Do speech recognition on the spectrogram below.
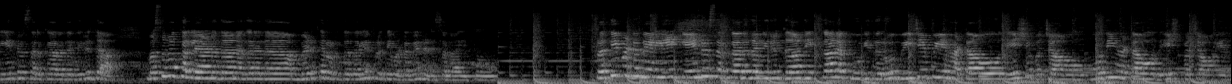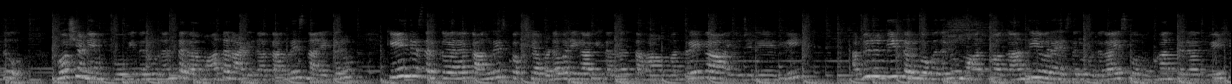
ಕೇಂದ್ರ ಸರ್ಕಾರದ ವಿರುದ್ಧ ಬಸವ ಕಲ್ಯಾಣದ ನಗರದ ಅಂಬೇಡ್ಕರ್ ವೃತ್ತದಲ್ಲಿ ಪ್ರತಿಭಟನೆ ನಡೆಸಲಾಯಿತು. ಪ್ರತಿಭಟನೆಯಲ್ಲಿ ಕೇಂದ್ರ ಸರ್ಕಾರದ ವಿರುದ್ಧ ಧಿಕ್ಕಾರ ಕೂಗಿದರು ಬಿಜೆಪಿ ಹಟಾವೋ ದೇಶ ಬಚಾವೋ, ಮೋದಿ ಹಟಾವೋ ದೇಶ ಬಚಾವೋ ಎಂದು ಘೋಷಣೆ ಕೂಗಿದರು ನಂತರ ಮಾತನಾಡಿದ ಕಾಂಗ್ರೆಸ್ ನಾಯಕರು, ಕೇಂದ್ರ ಸರ್ಕಾರ ಕಾಂಗ್ರೆಸ್ ಪಕ್ಷ ಬಡವರಿಗಾಗಿ ತಂದಂತಹ ಮನ್ರೇಗಾ ಯೋಜನೆಯಲ್ಲಿ ಅಭಿವೃದ್ಧಿ ತರುವ ಬದಲು ಮಹಾತ್ಮ ಗಾಂಧಿಯವರ ಹೆಸರು ಬದಲಾಯಿಸುವ ಮುಖಾಂತರ ದ್ವೇಷ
